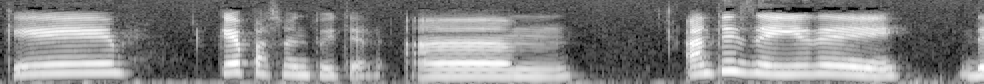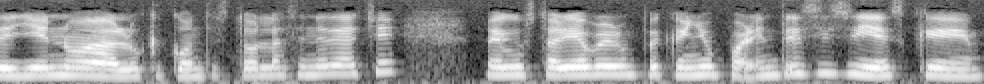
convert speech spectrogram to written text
que ¿qué pasó en Twitter? antes de ir de, de lleno a lo que contestó la CNDH, me gustaría abrir un pequeño paréntesis y es que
